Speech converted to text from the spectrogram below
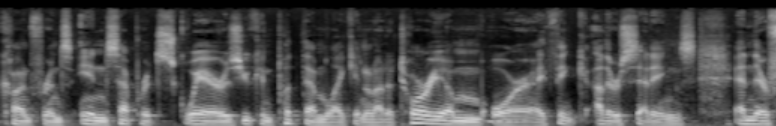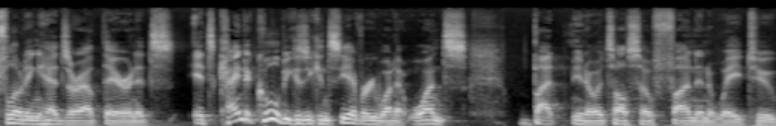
conference in separate squares, you can put them like in an auditorium or I think other settings, and their floating heads are out there, and it's it's kind of cool because you can see everyone at once but you know it's also fun in a way to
